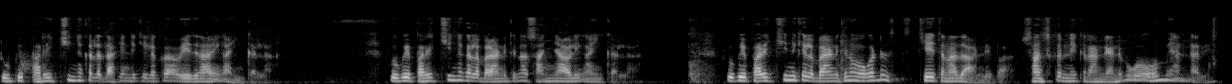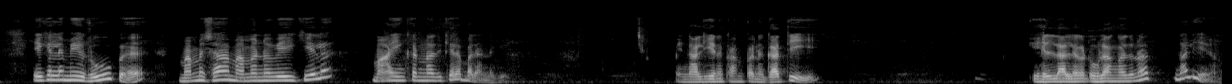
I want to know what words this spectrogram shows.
රූපේ පරිච්ඡින්න කළ දකින්න කියලා කව වේදනාවෙන් අයින් කළා. රූපේ පරිච්ඡින්න කළ බලන්න කියන සංඥා වලින් අයින් කළා. රූපේ පරිච්ඡින්න කියලා බලන්න කියන ඕකට චේතනා දාන්න එපා. සංස්කරණය කරන්න යන්න එපා. කොහොම යන්න හරි. ඒකල මේ රූප මම සහ මම නොවේයි කියලා මායින් කරනවාද කියලා බලන්න කියලා. මේ නලියන කම්පන ගති කෙහෙල් දැල්ලකට උලන් වදුනත් නලියනවා.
